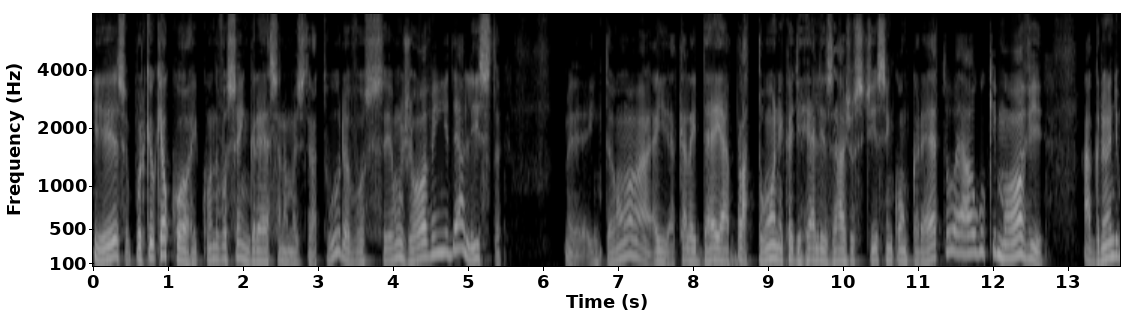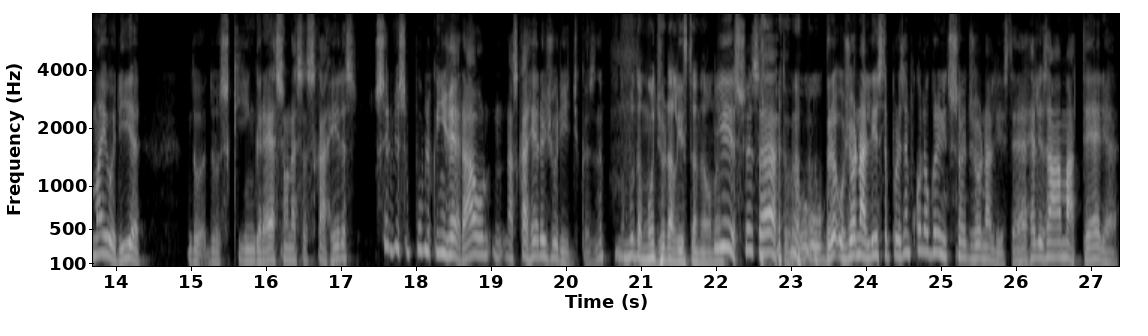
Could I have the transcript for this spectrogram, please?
Isso, porque o que ocorre? Quando você ingressa na magistratura, você é um jovem idealista. É, então, aquela ideia platônica de realizar a justiça em concreto é algo que move a grande maioria do- dos que ingressam nessas carreiras, serviço público em geral, nas carreiras jurídicas. Né? Não muda muito jornalista, não, né? Isso, exato. o, o o jornalista, por exemplo, qual é o grande sonho do jornalista? É realizar uma matéria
